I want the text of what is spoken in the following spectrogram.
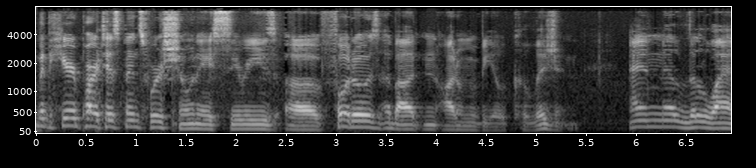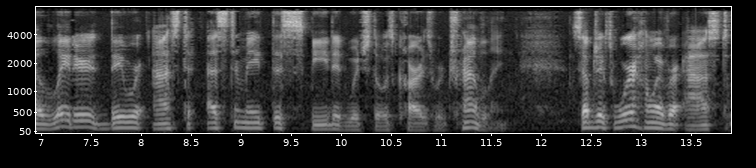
but here participants were shown a series of photos about an automobile collision. And a little while later, they were asked to estimate the speed at which those cars were traveling. Subjects were, however, asked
